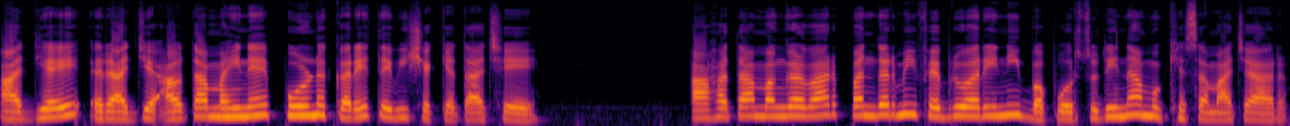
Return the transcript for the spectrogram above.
આ ધ્યેય રાજ્ય આવતા મહિને પૂર્ણ કરે તેવી શક્યતા છે. આ હતા મંગળવાર પંદરમી ફેબ્રુઆરીની બપોર સુધીના મુખ્ય સમાચાર.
